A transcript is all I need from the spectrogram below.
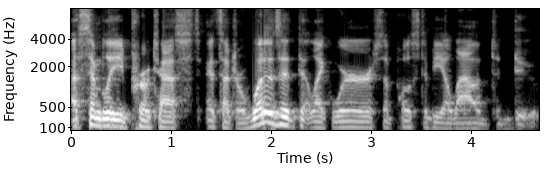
assembly, protest, etc.? What is it that like we're supposed to be allowed to do?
